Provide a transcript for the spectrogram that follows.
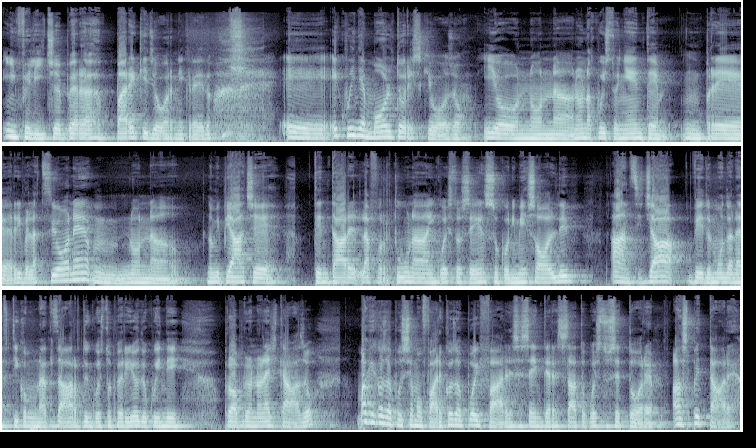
infelice per parecchi giorni, credo. E, e, quindi è molto rischioso. Io non, non acquisto niente in pre-rivelazione, mm, non, non mi piace tentare la fortuna in questo senso con i miei soldi. Anzi, già vedo il mondo NFT come un azzardo in questo periodo, quindi proprio non è il caso. Ma che cosa possiamo fare? Cosa puoi fare se sei interessato a questo settore? Aspettare,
